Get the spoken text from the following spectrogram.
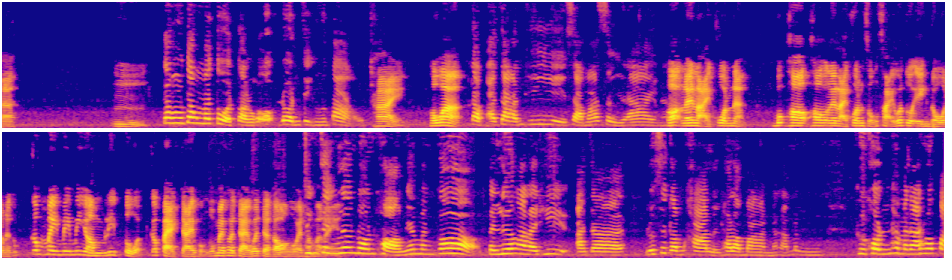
นะ อืม ต้องต้องมาตรวจก่อนว่าโดนจริงหรือเปล่า ใช่ เพราะว่ากับอาจารย์ที่สามารถสื่อได้นะเพราะหลาย ๆ คนน่ะบุ พอพอหลาย ๆ คนสงสัยว่าตัวเองโดนนะก็ก็ไม่ไม่ไม่ยอมรีบตรวจก็แปลกใจผมก็ไม่เข้าใจว่าจะดองเอาไว้จทำอะไร ริง ๆ เรื่องโดนของเนี่ยมันก็เป็นเรื่องอะไรที่อาจจะรู้สึกรำคาญหรือทรมานนะคะ มันคือคนธรรมดาทั่วไป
